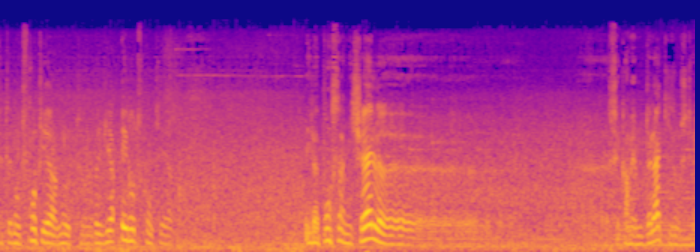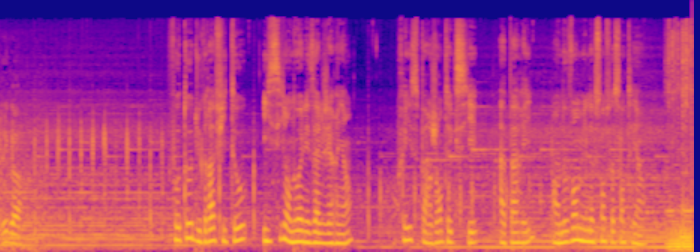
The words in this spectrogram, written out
c'était notre frontière, notre rivière et notre frontière. Et le pont Saint-Michel, euh, c'est quand même de là qu'ils ont jeté les gars. Photo du graffito, ici on noie les Algériens, prise par Jean Texier à Paris en novembre 1961.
